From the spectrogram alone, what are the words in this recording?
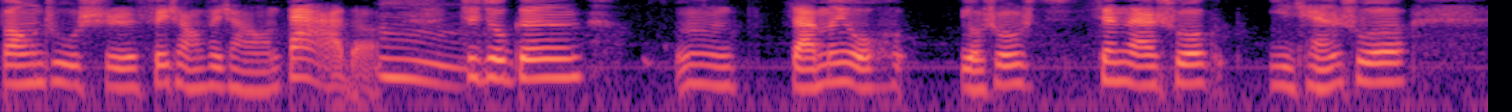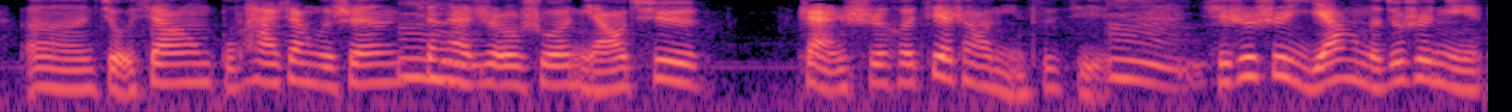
帮助是非常非常大的，嗯，这就跟嗯，咱们有有时候现在说。以前说，嗯，酒香不怕巷子深。现在就是说，你要去展示和介绍你自己，嗯，其实是一样的，就是你，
